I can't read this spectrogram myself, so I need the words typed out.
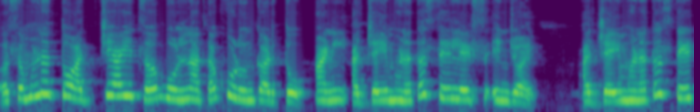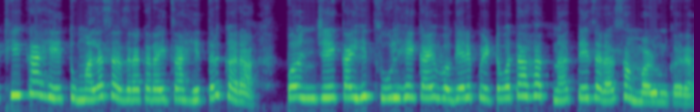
असं म्हणत तो आजी आईचं बोलणं आता खोडून काढतो आणि आजी आई म्हणत असते लेट्स एन्जॉय आजी आई म्हणत असते ठीक आहे तुम्हाला साजरा करायचा आहे तर करा पण जे काही चूल हे काय वगैरे पेटवत आहात ना ते जरा सांभाळून करा.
